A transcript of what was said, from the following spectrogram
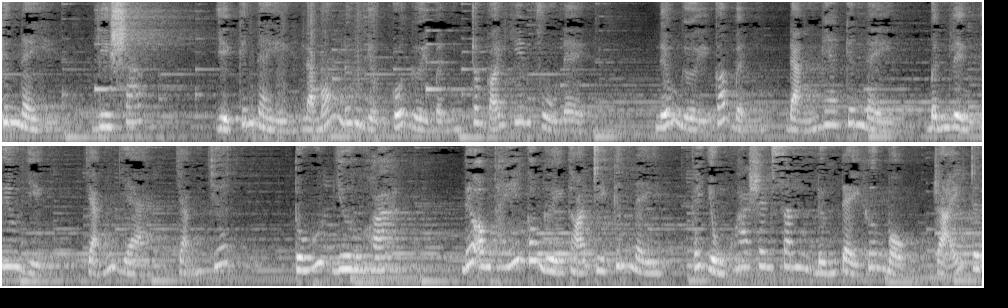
kinh này, vì sao? Vì kinh này là món lương dược của người bệnh trong cõi diêm phù đề. Nếu người có bệnh đặng nghe kinh này, bệnh liền tiêu diệt, chẳng già, chẳng chết. Tú dương hoa Nếu ông thấy có người thọ trì kinh này, phải dùng hoa sen xanh đựng đầy hương bột trải trên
